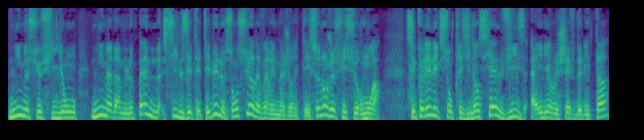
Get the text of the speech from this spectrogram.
ni M. Fillon, ni Mme Le Pen, s'ils étaient élus, ne sont sûrs d'avoir une majorité. Ce dont je suis sûr, moi, c'est que l'élection présidentielle vise à élire le chef de l'État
